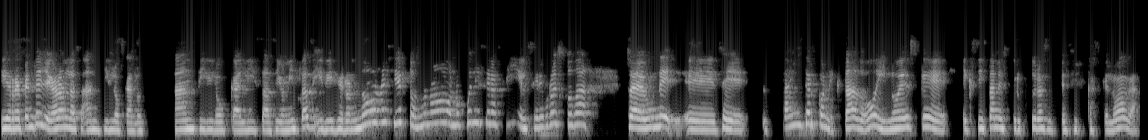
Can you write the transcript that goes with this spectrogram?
Y de repente llegaron las antilocalizacionistas y dijeron, no, no es cierto, no, no, no puede ser así, el cerebro es toda, o sea, eh, se, está interconectado y no es que existan estructuras específicas que lo hagan.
